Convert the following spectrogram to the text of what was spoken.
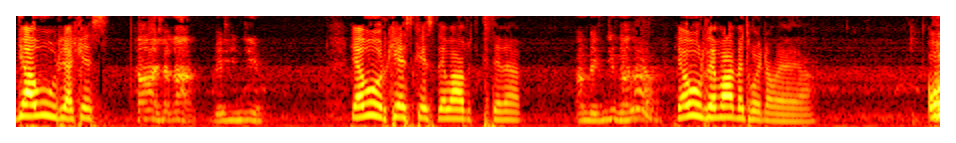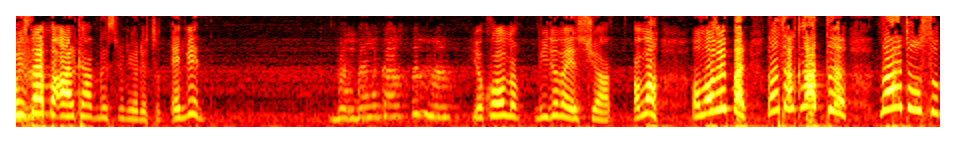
Ya Uğur ya kes. Şaka şaka. Beşinciyim. Ya Uğur kes kes devam et devam. Ben beşinciyim galiba. Ya Uğur devam et oynamaya ya. O yüzden mi arkamda ismini görüyorsun? Emin. Bombanı kastın mı? Yok oğlum videodayız şu an. Allah Allahu Ekber. Lan takla attı. Lanet olsun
